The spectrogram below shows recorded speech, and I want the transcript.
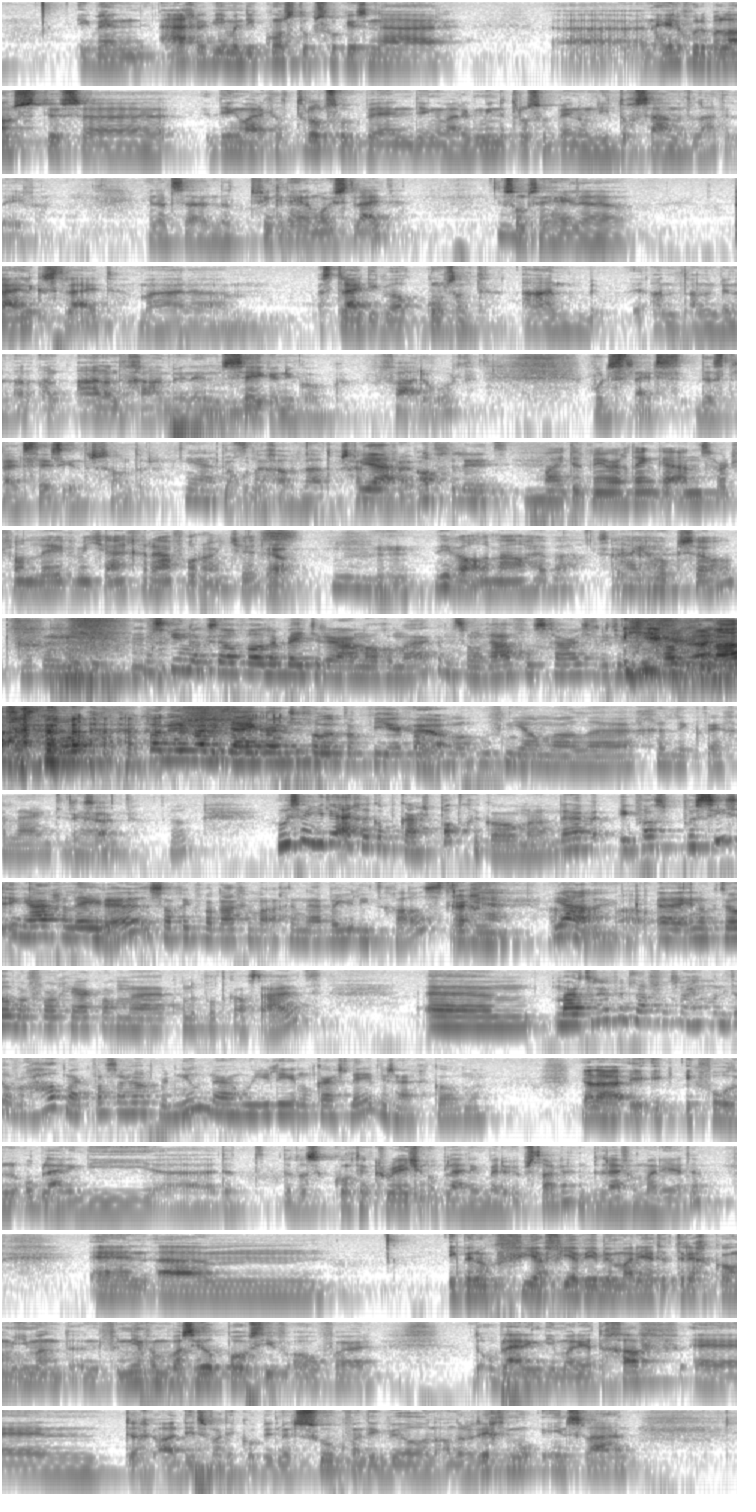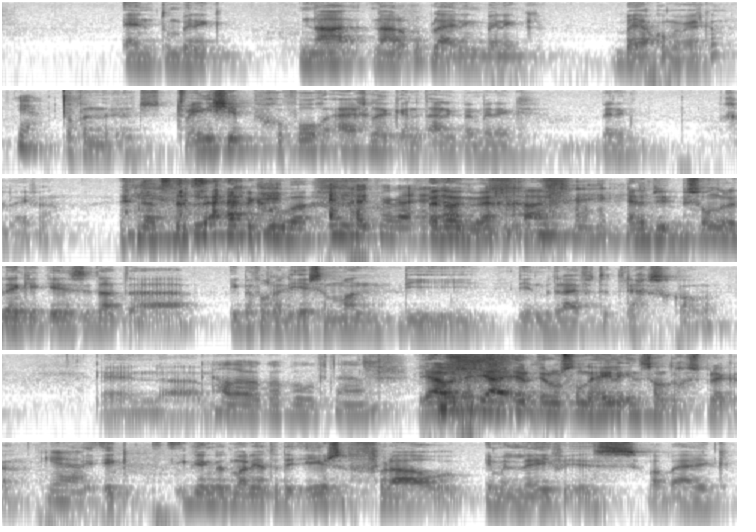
ik ben eigenlijk iemand die constant op zoek is naar uh, een hele goede balans tussen uh, dingen waar ik heel trots op ben, dingen waar ik minder trots op ben, om die toch samen te laten leven. En dat, uh, dat vind ik een hele mooie strijd. Soms een hele pijnlijke strijd, maar um, een strijd die ik wel constant aan, aan, aan, aan, aan het gaan ben. En mm. zeker nu ik ook vader word wordt de strijd, de strijd steeds interessanter. Ja, maar goed, daar gaan we het later waarschijnlijk ja, over hebben. absoluut. Mooi, doet me heel erg denken aan een soort van leven met je eigen rafelrandjes. Ja. Hmm. Mm -hmm. Die we allemaal hebben. Zeker. I hope so. misschien ook zelf wel een beetje eraan mogen maken. Met zo'n rafelschaartje. Dat je ja. op de basis erop. Van even aan die zijkantjes van het papier. Van, ja. hoeft niet allemaal uh, gelikt en gelijnd te zijn. Exact. Toch? Hoe zijn jullie eigenlijk op elkaars pad gekomen? Daar hebben, ik was precies een jaar geleden, zag ik vandaag in mijn agenda bij jullie te gast. Echt? Ja, ja uh, in oktober vorig jaar kwam, uh, kwam de podcast uit. Um, maar toen hebben we het daar volgens mij helemaal niet over gehad. Maar ik was daar heel erg benieuwd naar hoe jullie in elkaars leven zijn gekomen. Ja, nou, ik, ik, ik volgde een opleiding, die, uh, dat, dat was een content creation opleiding bij de Upstarter, het bedrijf van Mariette. En um, ik ben ook via via weer bij Mariette terechtgekomen. Iemand, een vriendin van me was heel positief over de opleiding die Mariette gaf. En toen dacht ik, ah, dit is wat ik op dit moment zoek, want ik wil een andere richting inslaan. en toen ben ik, na, na de opleiding ben ik bij jou komen werken. Ja. Of een, een traineeship gevolgd eigenlijk. En uiteindelijk ben, ben, ik, ben ik gebleven. dat, is, dat is eigenlijk hoe we... En nooit meer weggegaan. En nooit meer weggegaan. En het bijzondere denk ik is dat uh, ik ben volgens mij de eerste man die, die in het bedrijf terecht is gekomen. En, um, Hadden we ook wat behoefte aan. Ja, want, ja er, er, ontstonden hele interessante gesprekken. Ja. Ik, ik denk dat Mariette de eerste vrouw in mijn leven is waarbij ik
